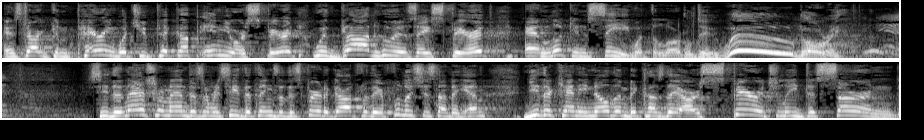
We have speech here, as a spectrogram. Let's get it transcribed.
And start comparing what you pick up in your spirit with God who is a spirit and look and see what the Lord will do. Woo! Glory. See, the natural man doesn't receive the things of the Spirit of God for they are foolishness unto him, neither can he know them because they are spiritually discerned.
